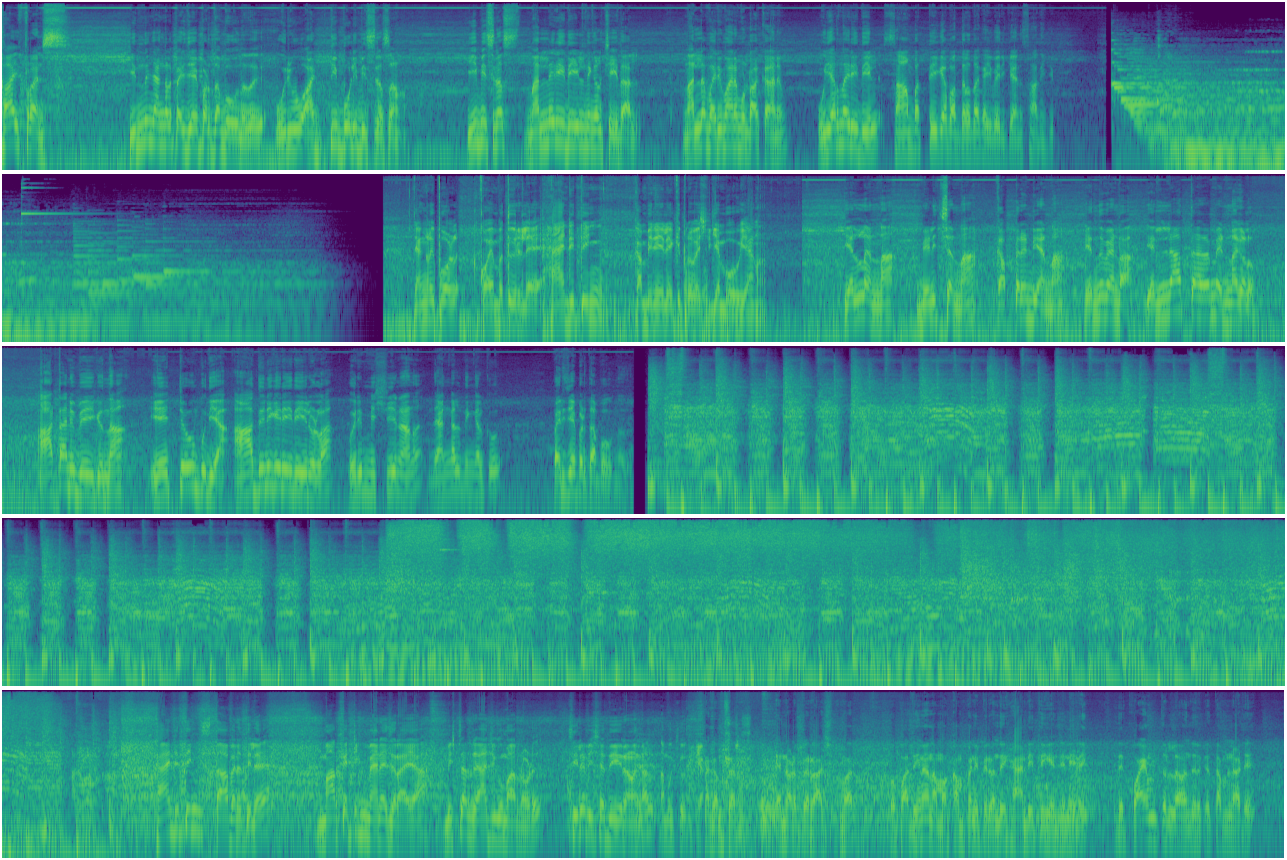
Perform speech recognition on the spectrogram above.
Hi friends. ഇന്ന് ഞങ്ങൾ പരിചയപ്പെടുത്താൻ പോകുന്നത് ഒരു അടിപൊളി ബിസിനസ്സാണ് ഈ ബിസിനസ് നല്ല രീതിയിൽ നിങ്ങൾ ചെയ്താൽ നല്ല വരുമാനം ഉണ്ടാക്കാനും ഉയർന്ന രീതിയിൽ സാമ്പത്തിക ഭദ്രത കൈവരിക്കാനും സാധിക്കും. ഞങ്ങളിപ്പോൾ കോയമ്പത്തൂരിലെ ഹാൻഡിത്തിങ് കമ്പനിയിലേക്ക് പ്രവേശിക്കാൻ പോവുകയാണ്. എള്ളെണ്ണ വെളിച്ചെണ്ണ കപ്പലണ്ടി എണ്ണ എന്നു വേണ്ട എല്ലാ തരം എണ്ണകളും ആട്ടാൻ ഉപയോഗിക്കുന്ന ഏറ്റവും പുതിയ ആധുനിക രീതിയിലുള്ള ഒരു മെഷീനാണ് ഞങ്ങൾ നിങ്ങൾക്ക് പരിചയപ്പെടുത്താൻ പോകുന്നത്. ഹാൻഡിത്തിങ് സ്ഥാപനത്തിലെ മാർക്കറ്റിംഗ് മാനേജറായ മിസ്റ്റർ രാജകുമാറിനോട് ചില വിശദീകരണങ്ങൾ നമുക്ക് ചോദിക്കാം வணக்கம் சார் என்னோட பேர் ராஜ்குமார் இப்போ பார்த்தீங்கன்னா நம்ம கம்பெனி பேர் வந்து ஹேண்டித்திங் இன்ஜினியரிங் இது கோயம்புத்தூரில் வந்து இருக்குது தமிழ்நாடு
